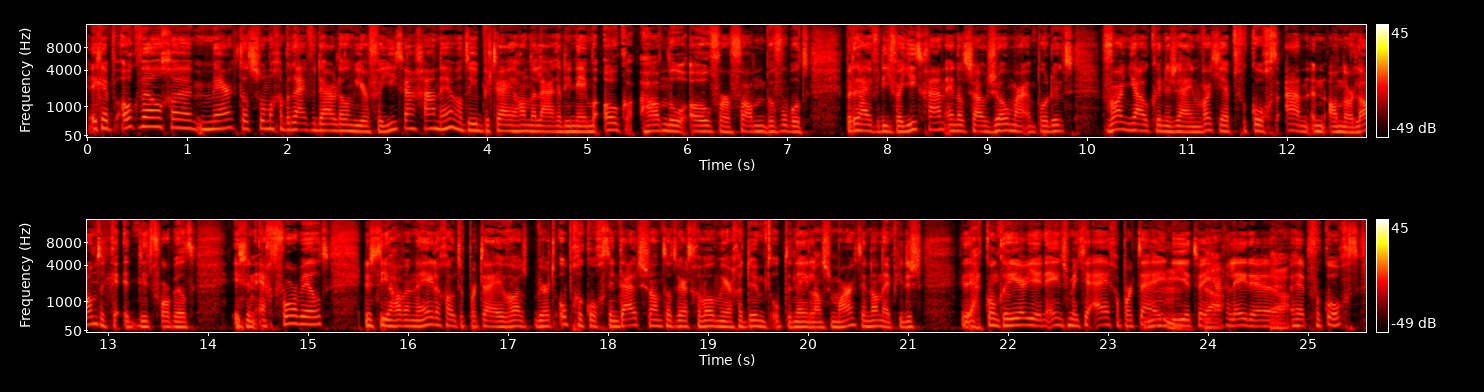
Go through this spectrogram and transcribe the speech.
Ik heb ook wel gemerkt dat sommige bedrijven daar dan weer failliet aan gaan. Hè? Want die partijhandelaren die nemen ook handel over van bijvoorbeeld bedrijven die failliet gaan. En dat zou zomaar een product van jou kunnen zijn wat je hebt verkocht aan een ander land. Ik, dit voorbeeld is een echt voorbeeld. Dus die hadden een hele grote partij, was, werd opgekocht in Duitsland. Dat werd gewoon weer gedumpt op de Nederlandse markt. En dan heb je dus, ja, concurreer je ineens met je eigen partij Mm, die je twee ja. jaar geleden Ja. hebt verkocht.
